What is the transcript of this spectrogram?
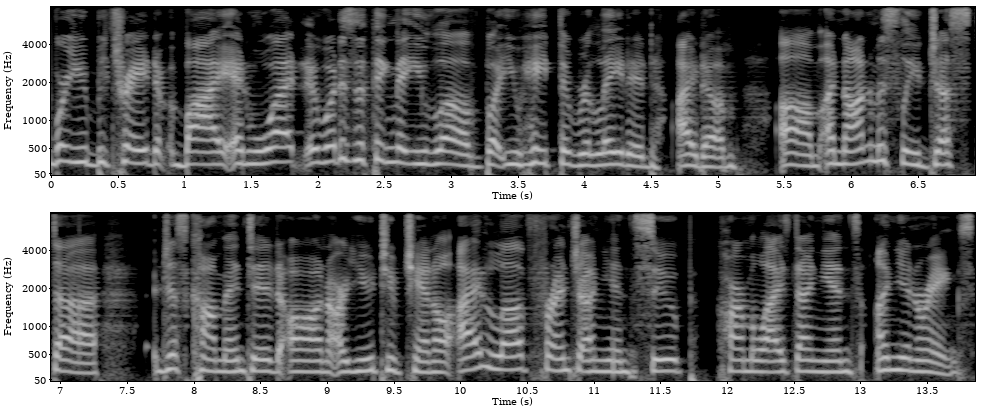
were you betrayed by, and what what is the thing that you love but you hate the related item? Um, anonymously just uh, just commented on our YouTube channel. I love French onion soup, caramelized onions, onion rings,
